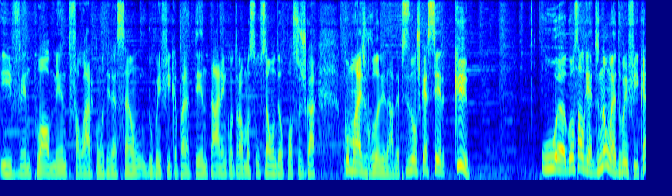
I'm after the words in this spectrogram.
eventualmente falar com a direção do Benfica para tentar encontrar uma solução onde ele possa jogar com mais regularidade. É preciso não esquecer que o uh, Gonçalo Guedes não é do Benfica,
